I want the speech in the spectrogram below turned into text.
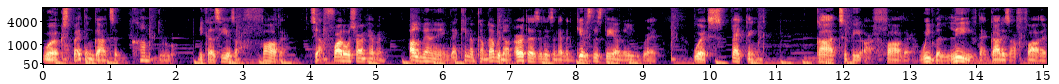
We're expecting God to come through because He is our Father. See, our Father which art in heaven, hallowed be thy name. That kingdom come, that be on earth as it is in heaven. Give us this day our daily bread. We're expecting God to be our Father. We believe that God is our Father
